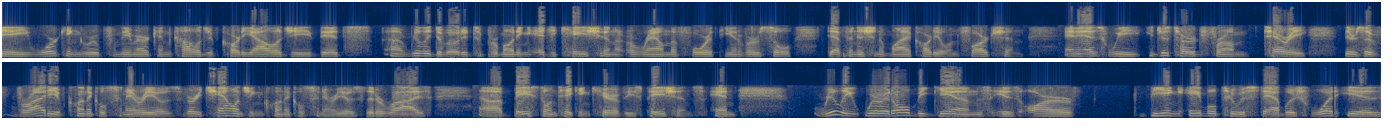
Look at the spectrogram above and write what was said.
a working group from the American College of Cardiology that's uh, really devoted to promoting education around the fourth universal definition of myocardial infarction. And as we just heard from Terry, there's a variety of clinical scenarios, very challenging clinical scenarios that arise uh, based on taking care of these patients. And really, where it all begins is our being able to establish what is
